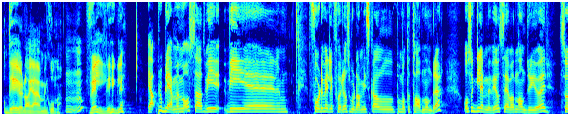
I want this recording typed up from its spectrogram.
Og det gjør da jeg og min kone. Veldig hyggelig. Ja, Problemet med oss er at vi, vi eh, får det veldig for oss hvordan vi skal på en måte ta den andre. Og så glemmer vi å se hva den andre gjør. Så?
